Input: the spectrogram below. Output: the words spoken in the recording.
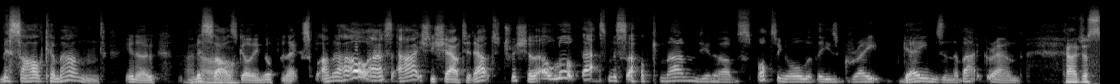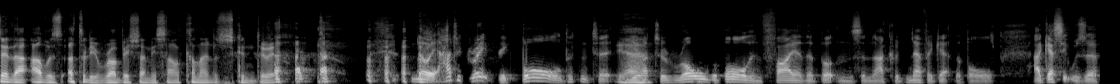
missile command. You know, I missiles going up and explode. I'm like, oh, I actually shouted out to Trisha, "Oh, look, that's missile command!" You know, I'm spotting all of these great games in the background. Can I just say that I was utterly rubbish at Missile Command, I just couldn't do it. no, it had a great big ball, didn't it? Yeah. You had to roll the ball and fire the buttons, and I could never get the ball. I guess it was a,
